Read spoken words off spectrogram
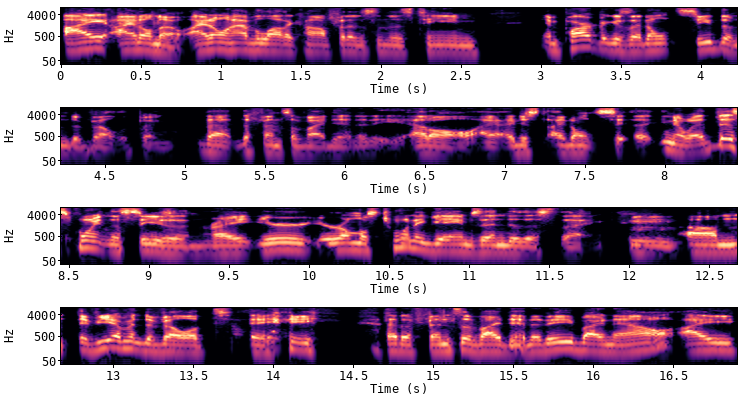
I I don't know. I don't have a lot of confidence in this team. In part because I don't see them developing that defensive identity at all. I, I, just I don't see uh, you know at this point in the season, right? You're you're almost 20 games into this thing. Mm-hmm. Um, if you haven't developed a a defensive identity by now, I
